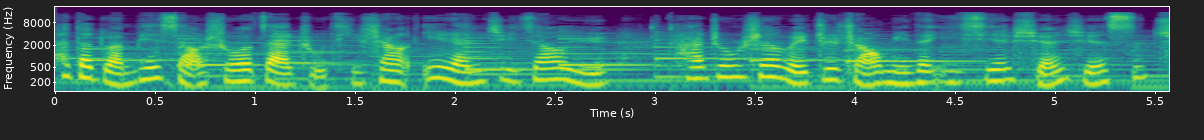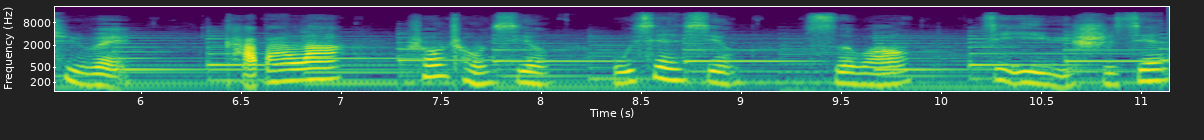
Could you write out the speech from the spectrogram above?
他的短篇小说在主题上依然聚焦于他终身为之着迷的一些玄学思趣味、卡巴拉、双重性、无限性、死亡、记忆与时间，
